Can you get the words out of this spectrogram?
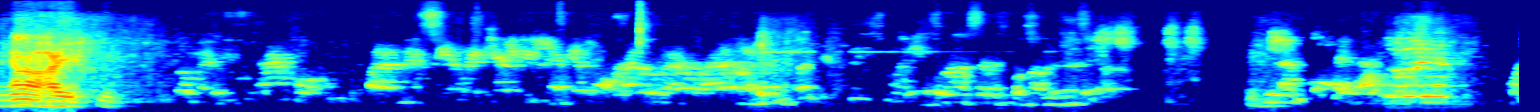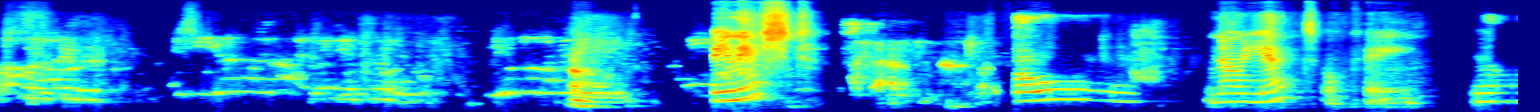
Mañana vas a ir. Um, Finished? Oh, No yet? Okay. no.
